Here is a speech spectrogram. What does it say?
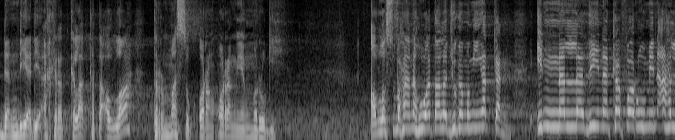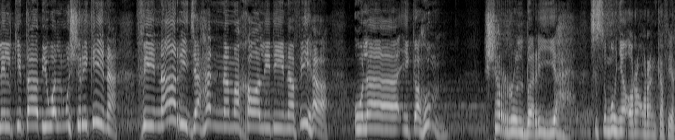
dan dia di akhirat kelak kata Allah termasuk orang-orang yang merugi. Allah Subhanahu wa taala juga mengingatkan, "Innal ladzina kafaru min ahlil kitabi wal musyrikina fi nari jahannam khalidina fiha ulaika hum syarrul bariyah sesungguhnya orang-orang kafir.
